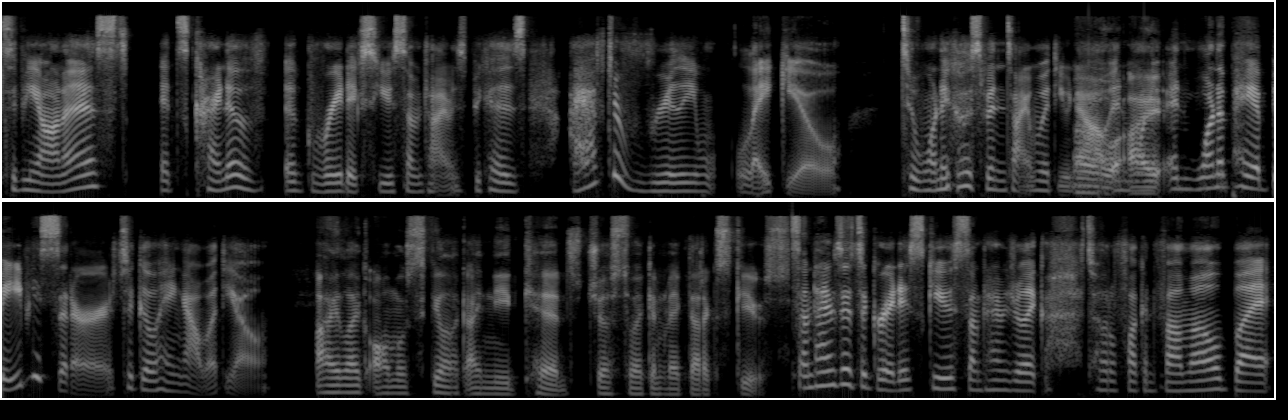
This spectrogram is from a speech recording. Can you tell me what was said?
to be honest, it's kind of a great excuse sometimes because I have to really like you to want to go spend time with you now Oh, and want I to and want to pay a babysitter to go hang out with you. I like almost feel like I need kids just so I can make that excuse. Sometimes it's a great excuse. Sometimes you're like, "Ugh, total fucking FOMO. But,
